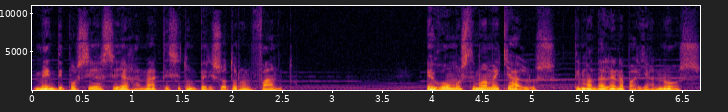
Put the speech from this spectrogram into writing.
Με εντυπωσίασε η αγανάκτηση των περισσότερων φαν του. Εγώ όμως θυμάμαι κι άλλους. Τη Μανταλένα Παριανός,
